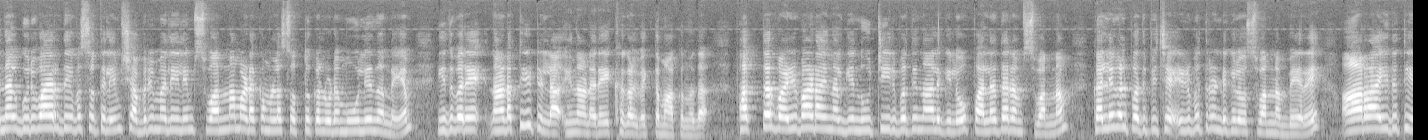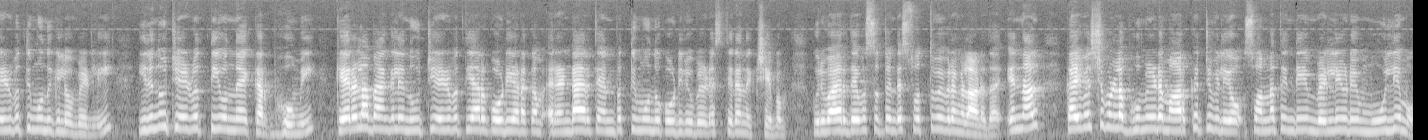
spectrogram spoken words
എന്നാൽ ഗുരുവായൂർ ദേവസ്വത്തിലെയും ശബരിമലയിലെയും സ്വർണമടക്കമുള്ള സ്വത്തുക്കളുടെ മൂല്യനിർണയം ഇതുവരെ നടത്തിയിട്ടില്ല എന്നാണ് രേഖകൾ വ്യക്തമാക്കുന്നത്. ഭക്തർ വഴിപാടായി നൽകിയ നൂറ്റി ഇരുപത്തിനാല് കിലോ പലതരം സ്വർണം കല്ലുകൾ പതിപ്പിച്ച എഴുപത്തിരണ്ട് കിലോ സ്വർണം വേറെ ആറായിരത്തി എഴുപത്തിമൂന്ന് കിലോ വെള്ളി ഇരുന്നൂറ്റി എഴുപത്തി ഒന്ന് ഏക്കർ ഭൂമി കേരള ബാങ്കിലെ നൂറ്റി എഴുപത്തിയാറ് കോടിയടക്കം രണ്ടായിരത്തി അൻപത്തി മൂന്ന് കോടി രൂപയുടെ സ്ഥിര നിക്ഷേപം ഗുരുവായൂർ ദേവസ്വത്തിന്റെ സ്വത്ത് വിവരങ്ങളാണിത്. എന്നാൽ കൈവശമുള്ള ഭൂമിയുടെ മാർക്കറ്റ് വിലയോ സ്വർണത്തിന്റെയും വെള്ളിയുടെയും മൂല്യമോ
